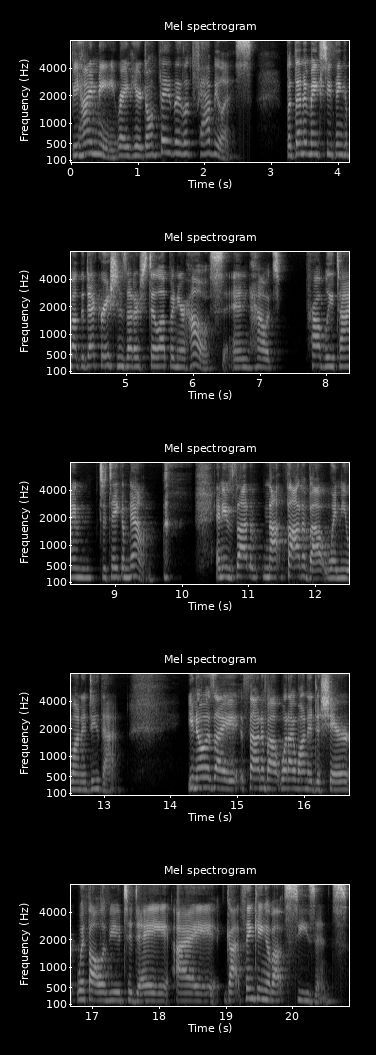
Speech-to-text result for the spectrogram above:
behind me right here. Don't they? They look fabulous. But then it makes you think about the decorations that are still up in your house and how it's probably time to take them down. and you've thought of, not thought about when you want to do that. You know, as I thought about what I wanted to share with all of you today, I got thinking about seasons.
